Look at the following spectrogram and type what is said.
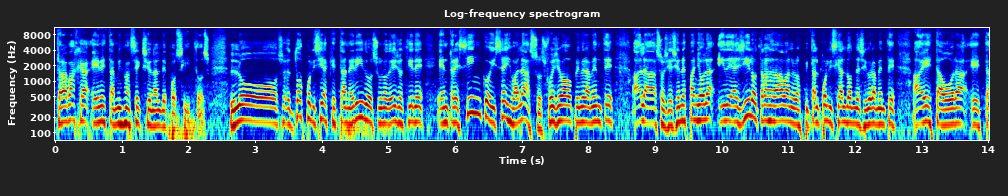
trabaja en esta misma seccional de Positos. Los dos policías que están heridos, uno de ellos tiene entre cinco y seis balazos. Fue llevado primeramente a la Asociación Española y de allí lo trasladaban al hospital policial donde seguramente a esta hora está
